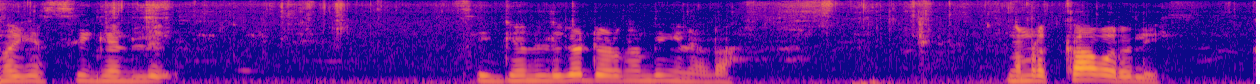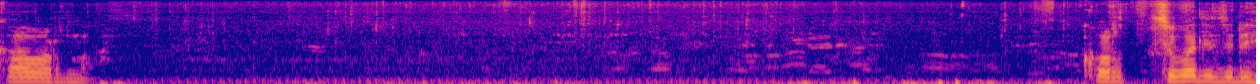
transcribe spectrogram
നോക്കിയ ചിക്കനിൽ കെട്ടി കൊടുക്കുന്നത് ഇങ്ങനെയാടാ. നമ്മുടെ കവറില്ലേ കവറിന് കുറച്ച് വലിച്ചിട്ട്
